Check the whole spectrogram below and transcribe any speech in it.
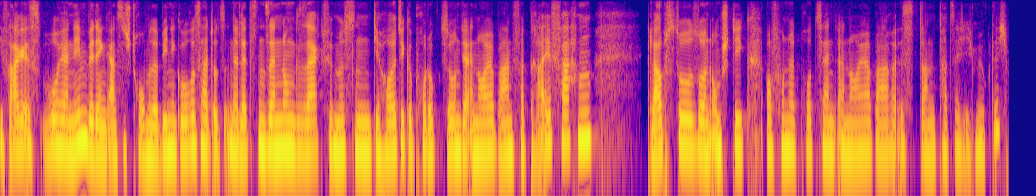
Die Frage ist, woher nehmen wir den ganzen Strom? Sabine Goris hat uns in der letzten Sendung gesagt, wir müssen die heutige Produktion der Erneuerbaren verdreifachen. Glaubst du, so ein Umstieg auf 100 Prozent Erneuerbare ist dann tatsächlich möglich?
